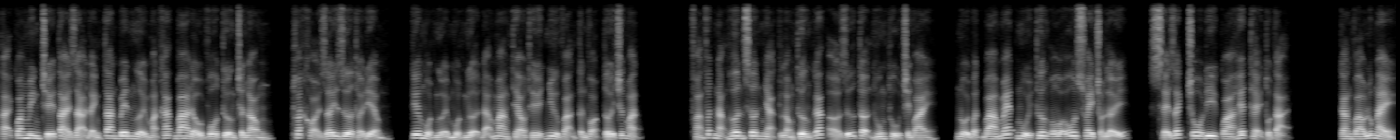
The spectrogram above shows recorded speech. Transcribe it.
Tại quang minh chế tài giả đánh tan bên người mặt khác ba đầu vô tướng chân long, thoát khỏi dây dưa thời điểm, kia một người một ngựa đã mang theo thế như vạn tấn vọt tới trước mặt. Phản phất nặng hơn sơn nhạc long thương gác ở giữ tận hung thủ trên vai, nổi bật ba mét mũi thương ô ô xoay tròn lấy sẽ rách trôi đi qua hết thể tồn tại. Càng vào lúc này,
